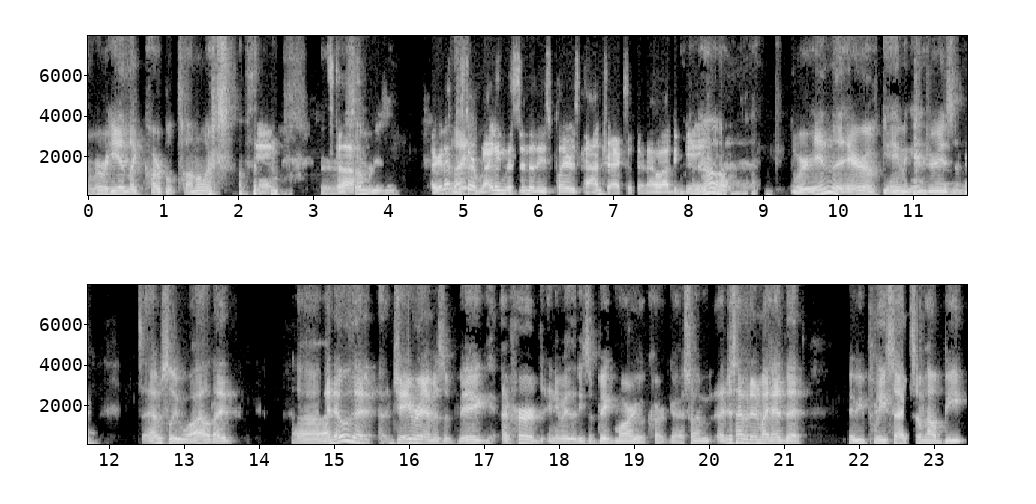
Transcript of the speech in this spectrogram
I remember he had like carpal tunnel or something, or some reason. They're gonna have but to I, start writing this into these players' contracts that they're not allowed to game. No, we're in the era of gaming injuries, and it's absolutely wild. I uh, I know that J Ram is a big. I've heard anyway that he's a big Mario Kart guy. So I'm. I just have it in my head that maybe Plesac somehow beat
